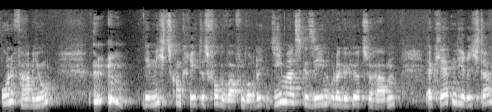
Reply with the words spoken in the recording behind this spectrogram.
Ohne Fabio dem nichts Konkretes vorgeworfen wurde, jemals gesehen oder gehört zu haben, erklärten die Richter,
